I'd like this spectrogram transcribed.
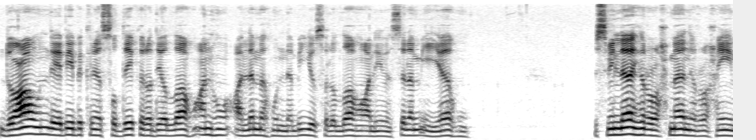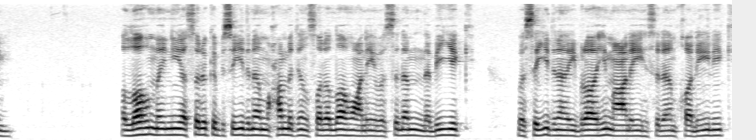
دعاء لأبي بكر الصديق رضي الله عنه علمه النبي صلى الله عليه وسلم إياه. بسم الله الرحمن الرحيم. اللهم إني أسألك بسيدنا محمد صلى الله عليه وسلم نبيك وسيدنا إبراهيم عليه السلام خليلك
